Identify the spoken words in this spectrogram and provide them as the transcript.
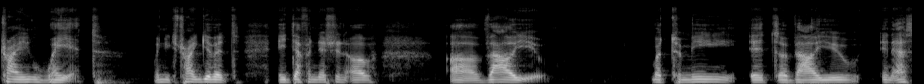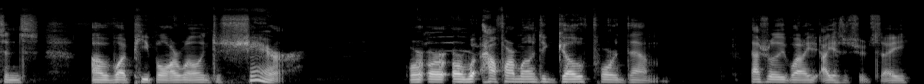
try and weigh it when you try and give it a definition of uh, value. But to me, it's a value in essence of what people are willing to share or, or, or how far I'm willing to go for them. that's really what I, I guess I should say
